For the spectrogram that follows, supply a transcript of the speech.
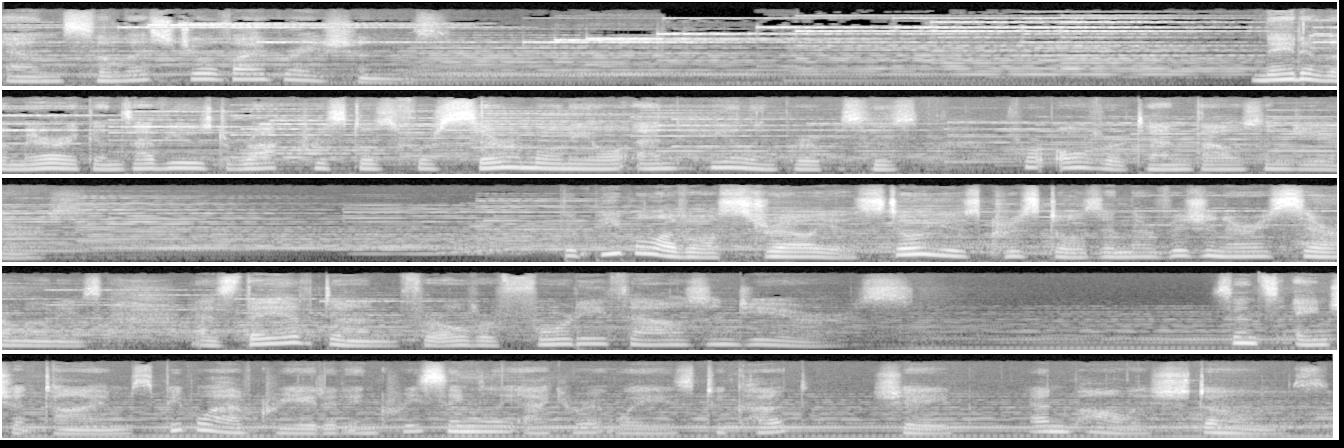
and celestial vibrations. Native Americans have used rock crystals for ceremonial and healing purposes for over 10,000 years. The people of Australia still use crystals in their visionary ceremonies as they have done for over 40,000 years. Since ancient times, people have created increasingly accurate ways to cut, shape, and polish stones.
